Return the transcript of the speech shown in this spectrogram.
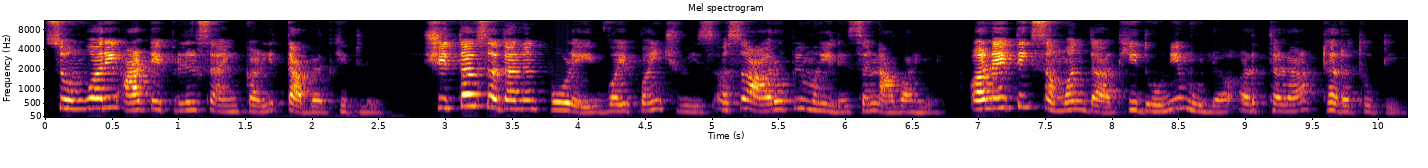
सोमवारी आठ एप्रिल सायंकाळी ताब्यात घेतले. शीतल सदानंद पोळे वय पंचवीस असं आरोपी महिलेचं नाव आहे. अनैतिक संबंधात ही दोन्ही मुलं अडथळा ठरत होती.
